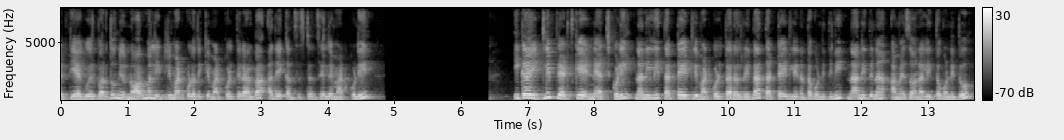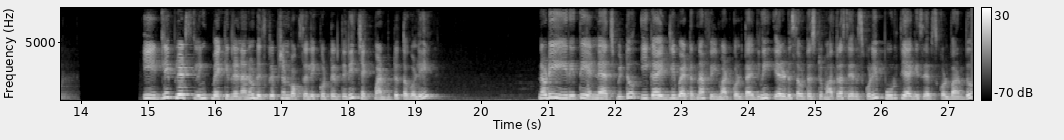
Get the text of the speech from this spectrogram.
ಗಟ್ಟಿಯಾಗೂ ಇರಬಾರ್ದು. ನೀವು ನಾರ್ಮಲ್ ಇಡ್ಲಿ ಮಾಡ್ಕೊಳ್ಳೋದಕ್ಕೆ ಮಾಡ್ಕೊಳ್ತೀರಾ ಅಲ್ವಾ? ಅದೇ ಕನ್ಸಿಸ್ಟೆನ್ಸಿಯಲ್ಲೇ ಮಾಡ್ಕೊಳ್ಳಿ. ಈಗ ಇಡ್ಲಿ ಪ್ಲೇಟ್ಸ್ಗೆ ಎಣ್ಣೆ ಹಚ್ಕೊಳ್ಳಿ. ನಾನಿಲ್ಲಿ ತಟ್ಟೆ ಇಡ್ಲಿ ಮಾಡ್ಕೊಳ್ತಾ ಇರೋದ್ರಿಂದ ತಟ್ಟೆ ಇಡ್ಲಿನ ತೊಗೊಂಡಿದ್ದೀನಿ. ನಾನು ಇದನ್ನು ಅಮೆಝಾನಲ್ಲಿ ತೊಗೊಂಡಿದ್ದು. ಈ ಇಡ್ಲಿ ಪ್ಲೇಟ್ಸ್ ಲಿಂಕ್ ಬೇಕಿದ್ರೆ ನಾನು ಡಿಸ್ಕ್ರಿಪ್ಷನ್ ಬಾಕ್ಸಲ್ಲಿ ಕೊಟ್ಟಿರ್ತೀನಿ. ಚೆಕ್ ಮಾಡಿಬಿಟ್ಟು ತಗೊಳ್ಳಿ. ನೋಡಿ, ಈ ರೀತಿ ಎಣ್ಣೆ ಹಚ್ಬಿಟ್ಟು ಈಗ ಇಡ್ಲಿ ಬ್ಯಾಟರ್ನ ಫಿಲ್ ಮಾಡ್ಕೊಳ್ತಾ ಇದ್ದೀನಿ. ಎರಡು ಸೌಟಷ್ಟು ಮಾತ್ರ ಸೇರಿಸ್ಕೊಳ್ಳಿ. ಪೂರ್ತಿಯಾಗಿ ಸೇರಿಸ್ಕೊಳ್ಬಾರ್ದು.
